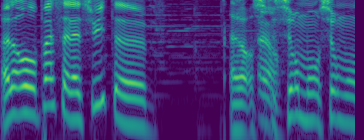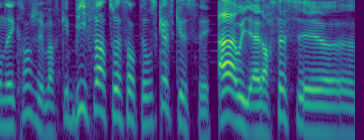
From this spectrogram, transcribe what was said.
alors, on passe à la suite. euh, alors, sur- Alors. Sur, mon, sur mon écran, j'ai marqué Biffard 71. Qu'est-ce que c'est? Ah oui, alors ça, c'est. euh,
